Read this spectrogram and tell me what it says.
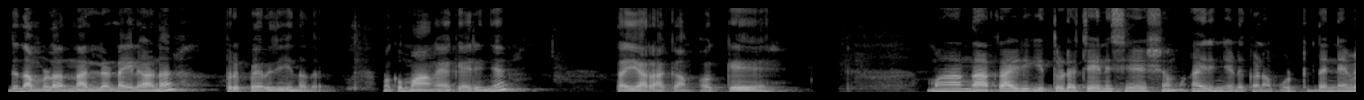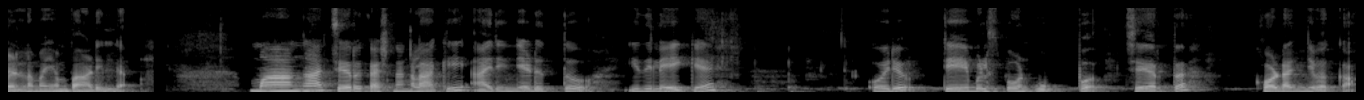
ഇത് നമ്മൾ നല്ലെണ്ണയിലാണ് പ്രിപ്പയർ ചെയ്യുന്നത്. നമുക്ക് മാങ്ങയൊക്കെ അരിഞ്ഞ് തയ്യാറാക്കാം. ഓക്കെ. മാങ്ങ കഴുകി തുടച്ചതിന് ശേഷം അരിഞ്ഞെടുക്കണം. ഒട്ടും തന്നെ വെള്ളമയം പാടില്ല. മാങ്ങ ചെറു കഷ്ണങ്ങളാക്കി അരിഞ്ഞെടുത്തു. ഇതിലേക്ക് ഒരു ടേബിൾ സ്പൂൺ ഉപ്പ് ചേർത്ത് കുടഞ്ഞ് വെക്കാം.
